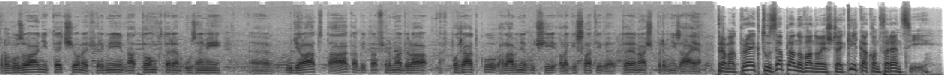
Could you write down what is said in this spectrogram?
provozování té či oné firmy na tom, kterém území eh, udělat tak, aby ta firma byla v pořádku, hlavně vůči legislativě. To je náš první zájem. W ramach projektu zaplanowano jeszcze kilka konferencji.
